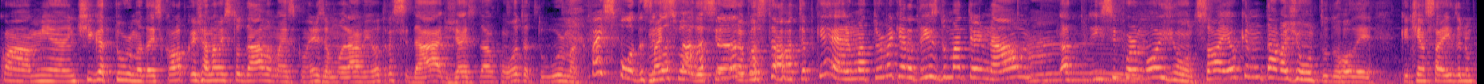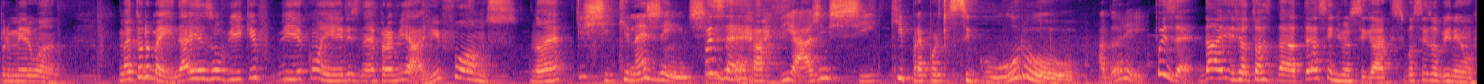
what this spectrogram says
com a minha antiga turma da escola, porque eu já não estudava mais com eles, eu morava em outra cidade, já estudava com outra turma. Mas foda-se, Mas gostava foda-se, eu- gostava até porque era uma turma que era desde o maternal Ah. e se formou junto. Só eu que não tava junto do rolê, que tinha saído no primeiro ano. Mas tudo bem, daí resolvi que ia com eles, né, pra viagem. E fomos, não é? Que chique, né, gente? Pois é, ai, Viagem chique pra Porto Seguro. Adorei. pois é. Daí já tô até acendi um cigarro, que se vocês ouvirem o...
